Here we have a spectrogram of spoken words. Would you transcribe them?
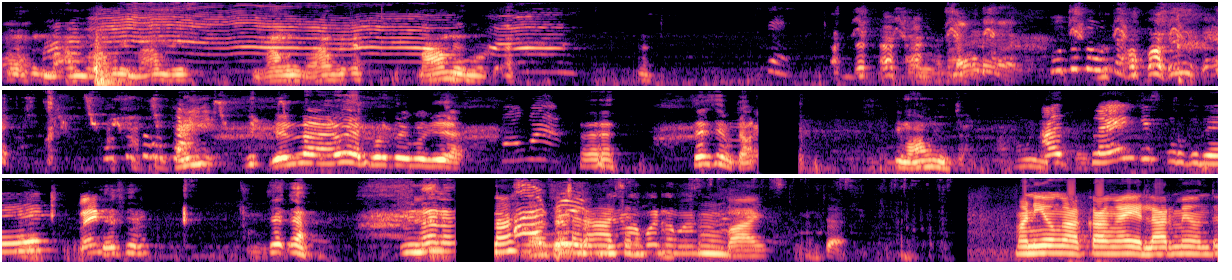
மாமடி, மாமடி, மாமடி, மாமடி, மாமடி மூட்டை. எல்லாமே கொடுத்து கொடுக்கியா சரி சரி. அது பிளைன் கிஸ் கொடுக்குது சரி பாய் மணியவங்க அக்காங்க எல்லாருமே வந்து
